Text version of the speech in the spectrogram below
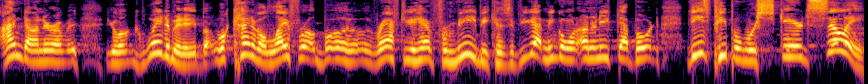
I'm down there. You go, wait a minute, but what kind of a life raft do you have for me? Because if you got me going underneath that boat, these people were scared silly.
